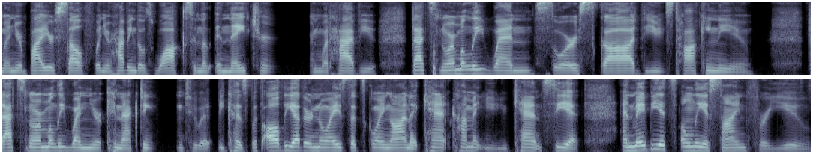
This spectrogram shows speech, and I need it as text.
when you're by yourself, when you're having those walks in the in nature and what have you, that's normally when source, God, is talking to you. That's normally when you're connecting to it because with all the other noise that's going on, it can't come at you. You can't see it. And maybe it's only a sign for you.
